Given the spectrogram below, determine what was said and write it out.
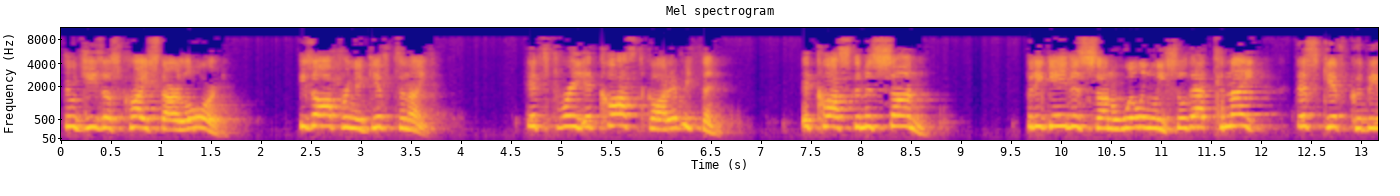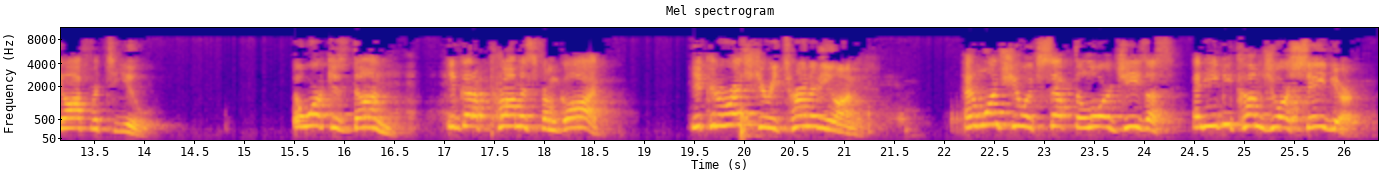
through Jesus Christ our Lord. He's offering a gift tonight. It's free. It cost God everything. It cost him his son. But he gave his son willingly so that tonight this gift could be offered to you. The work is done. You've got a promise from God. You can rest your eternity on it. And once you accept the Lord Jesus and He becomes your Savior,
